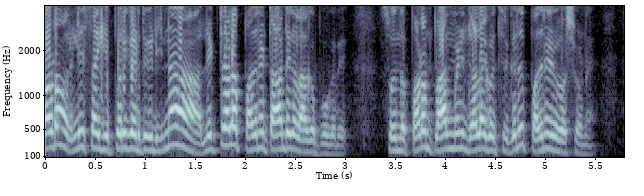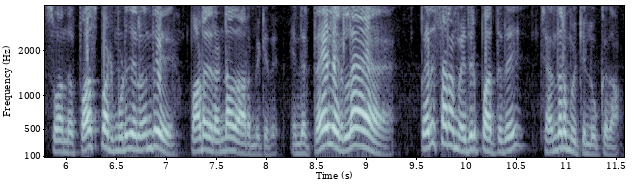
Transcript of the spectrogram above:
படம் ரிலீஸ் ஆகி இப்போ இருக்க எடுத்துக்கிட்டிங்கன்னா லிட்டரலாக பதினெட்டு ஆண்டுகள் ஆக போகுது. ஸோ இந்த படம் பிளான் பண்ணி டயலாக் வச்சிருக்கிறது பதினேழு வருஷம்னு. ஸோ அந்த ஃபர்ஸ்ட் பார்ட் முடிஞ்சதுல வந்து படம் ரெண்டாவது ஆரம்பிக்குது. இந்த ட்ரெய்லரில் பெருசாக நம்ம எதிர்பார்த்தது சந்திரமுகி லுக்கு தான்.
